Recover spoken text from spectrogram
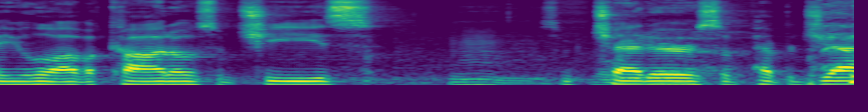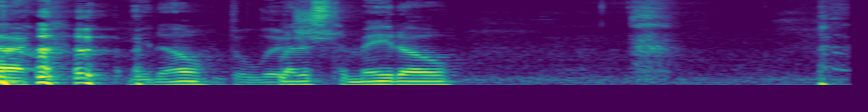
maybe a little avocado, some cheese, Mm. some cheddar, yeah. some pepper jack, you know, Delish. lettuce, tomato.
